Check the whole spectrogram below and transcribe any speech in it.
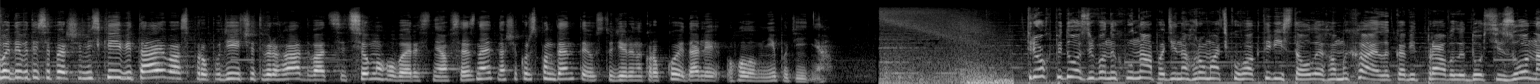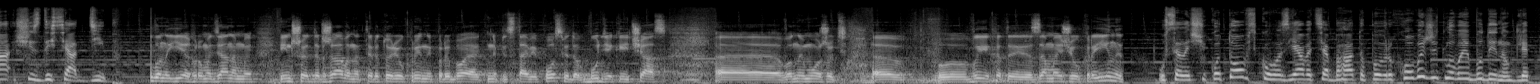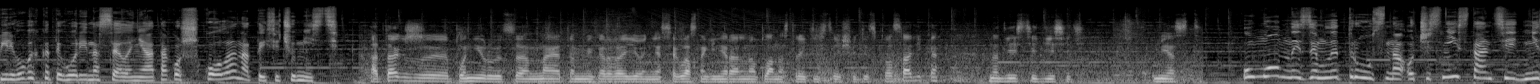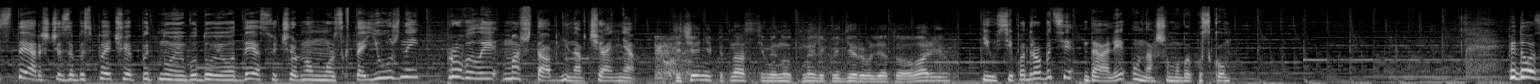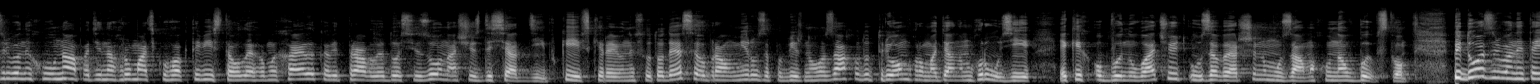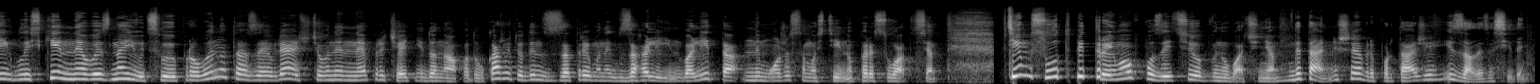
Ви дивитеся перший міський. Вітаю вас про події четверга, 27 вересня. Все знають наші кореспонденти у студії Ірина Коробко і далі головні події дня. Трьох підозрюваних у нападі на громадського активіста Олега Михайлика відправили до СІЗО на 60 діб. Вони є громадянами іншої держави на території України перебувають на підставі посвідок. Будь-який час е, вони можуть е, виїхати за межі України. У селищі Котовського з'явиться багатоповерховий житловий будинок для пільгових категорій населення, а також школа на тисячу місць. А также планируется на этом микрорайоне, согласно генерального плана строительства еще детского садика на 210 мест. Умовний землетрус на очисній станції Дністер, що забезпечує питною водою Одесу, Чорноморськ та Южний, провели масштабні навчання. В течение 15 минут мы ликвидировали эту аварию. І усі подробиці далі у нашому випуску. Підозрюваних у нападі на громадського активіста Олега Михайлика відправили до СІЗО на 60 діб. Київський районний суд Одеси обрав міру запобіжного заходу трьом громадянам Грузії, яких обвинувачують у завершеному замаху на вбивство. Підозрювані та їх близькі не визнають свою провину та заявляють, що вони не причетні до нападу. кажуть, один з затриманих взагалі інвалід та не може самостійно пересуватися. Втім, суд підтримав позицію обвинувачення. Детальніше в репортажі із зали засідань.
